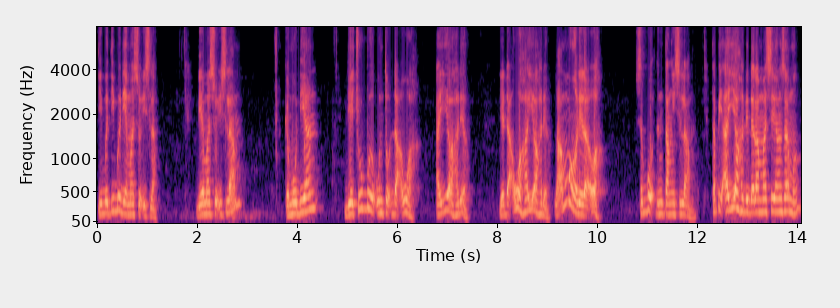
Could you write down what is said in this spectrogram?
Tiba-tiba dia masuk Islam. Dia masuk Islam, kemudian dia cuba untuk dakwah ayah dia. Dia dakwah ayah dia. Lama dia dakwah. Sebut tentang Islam. Tapi ayah dia dalam masa yang sama,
